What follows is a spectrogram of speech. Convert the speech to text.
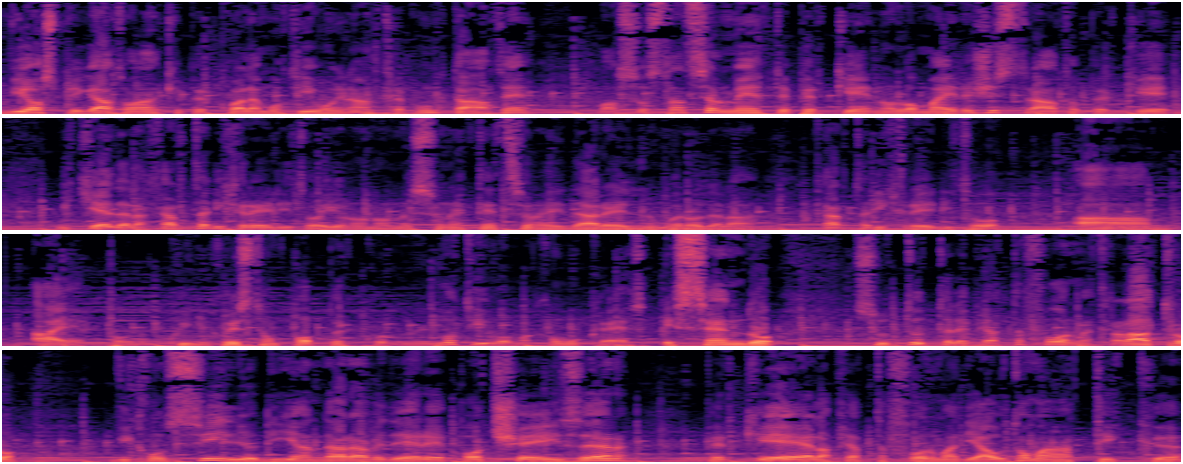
vi ho spiegato anche per quale motivo in altre puntate ma sostanzialmente perché non l'ho mai registrato perché mi chiede la carta di credito e io non ho nessuna intenzione di dare il numero della carta di credito a, a Apple. Quindi questo è un po' per il motivo ma comunque essendo su tutte le piattaforme tra l'altro vi consiglio di andare a vedere Podchaser perché è la piattaforma di Automatic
